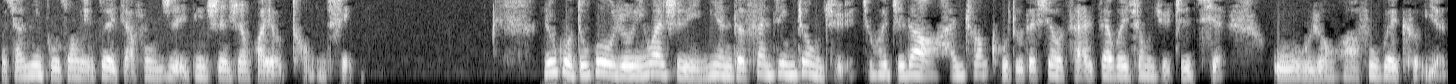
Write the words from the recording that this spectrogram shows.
我相信蒲松龄对贾凤志一定深深怀有同情。如果读过《儒林外史》里面的范进中举，就会知道寒窗苦读的秀才在未中举之前，无荣华富贵可言，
